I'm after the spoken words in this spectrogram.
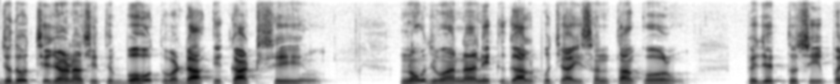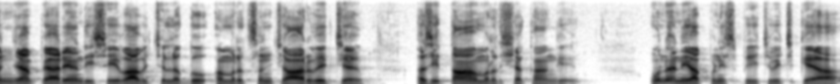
ਜਦੋਂ ਉੱਥੇ ਜਾਣਾ ਸੀ ਤੇ ਬਹੁਤ ਵੱਡਾ ਇਕੱਠ ਸੀ। ਨੌਜਵਾਨਾਂ ਨੇ ਇੱਕ ਗੱਲ ਪੁਚਾਈ ਸੰਤਾਂ ਕੋਲ ਕਿ ਜੇ ਤੁਸੀਂ ਪੰਜਾਂ ਪਿਆਰਿਆਂ ਦੀ ਸੇਵਾ ਵਿੱਚ ਲੱਗੋ ਅੰਮ੍ਰਿਤ ਸੰਚਾਰ ਵਿੱਚ, ਅਸੀਂ ਤਾਂ ਅੰਮ੍ਰਿਤ ਛਕਾਂਗੇ। ਉਹਨਾਂ ਨੇ ਆਪਣੀ ਸਪੀਚ ਵਿੱਚ ਕਿਹਾ,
